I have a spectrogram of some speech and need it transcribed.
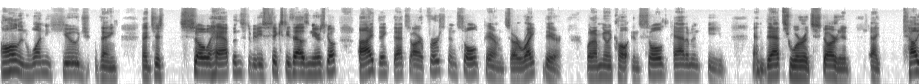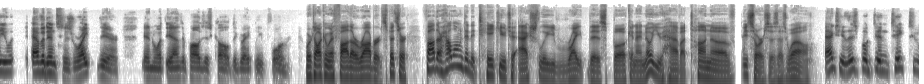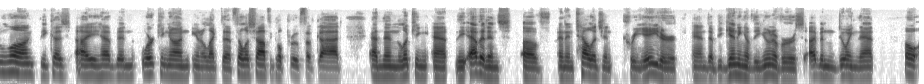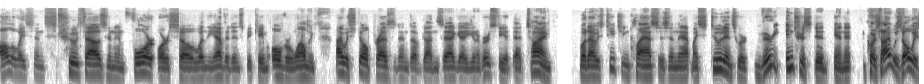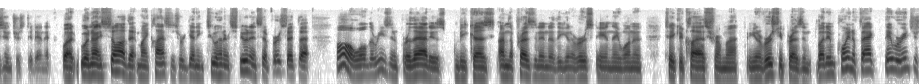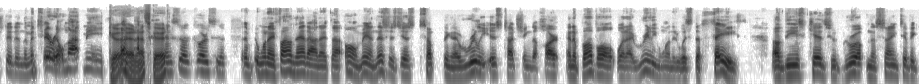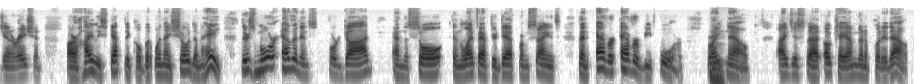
all in one huge thing that just so happens to be 60,000 years ago. I think that's our first ensouled parents are right there, what I'm going to call ensouled Adam and Eve. And that's where it started. I tell you, evidence is right there in what the anthropologists call the Great Leap Forward. We're talking with Father Robert Spitzer. Father, how long did it take you to actually write this book? And I know you have a ton of resources as well. Actually, this book didn't take too long because I have been working on, you know, like the philosophical proof of God and then looking at the evidence of an intelligent creator and the beginning of the universe. I've been doing that oh, all the way since 2004 or so when the evidence became overwhelming. I was still president of Gonzaga University at that time, but I was teaching classes in that. My students were very interested in it. Of course, I was always interested in it, but when I saw that my classes were getting 200 students, at first I thought, Oh, well, the reason for that is because I'm the president of the university and they want to take a class from a university president. But in point of fact, they were interested in the material, not me. Good. That's good. and so, of course, uh, when I found that out, I thought, oh man, this is just something that really is touching the heart. And above all, what I really wanted was the faith of these kids who grew up in the scientific generation are highly skeptical. But when I showed them, hey, there's more evidence for God and the soul and life after death from science than ever, ever before. Right mm. now, I just thought, okay, I'm going to put it out.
